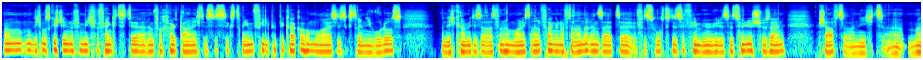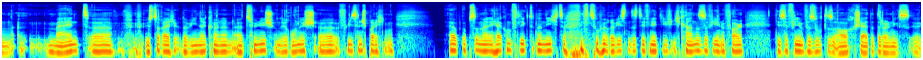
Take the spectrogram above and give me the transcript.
Ähm, und ich muss gestehen, für mich verfängt der einfach halt gar nicht. Es ist extrem viel Pipikaka-Humor, es ist extrem niveaulos. Und ich kann mit dieser Art von Humor nichts anfangen. Auf der anderen Seite versucht dieser Film immer wieder so zynisch zu sein, schafft es aber nicht. Äh, man meint, äh, Österreicher oder Wiener können äh, zynisch und ironisch äh, fließend sprechen ob es an meiner Herkunft liegt oder nicht. Die Zuhörer wissen das definitiv. Ich kann das auf jeden Fall. Dieser Film versucht das auch, scheitert allerdings äh,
